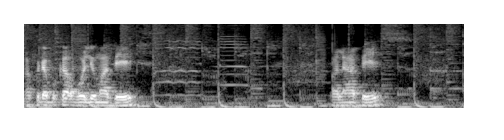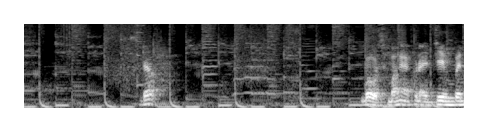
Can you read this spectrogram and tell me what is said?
Aku dah buka volume habis. Paling habis. Sedap. Bau semangat aku nak jam pun.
